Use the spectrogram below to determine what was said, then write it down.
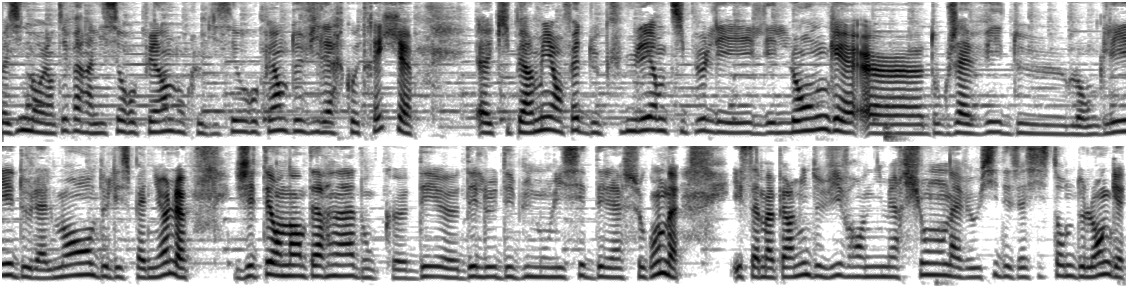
Choisi de m'orienter vers un lycée européen, donc le lycée européen de Villers-Cotterêts, euh, qui permet en fait de cumuler un petit peu les, langues. Euh, donc j'avais de l'anglais, de l'allemand, de l'espagnol. J'étais en internat donc euh, dès, dès le début de mon lycée, dès la seconde, et ça m'a permis de vivre en immersion. On avait aussi des assistantes de langue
